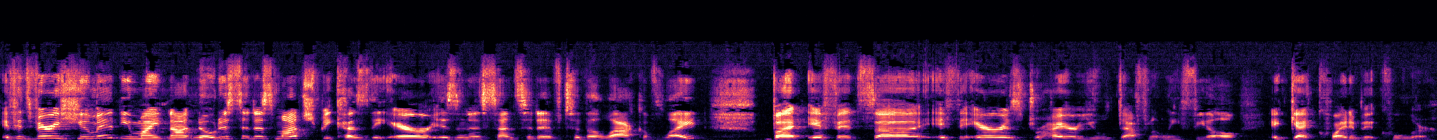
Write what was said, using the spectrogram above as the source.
if it's very humid, you might not notice it as much because the air isn't as sensitive to the lack of light. But if it's uh, if the air is drier, you'll definitely feel it get quite a bit cooler.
